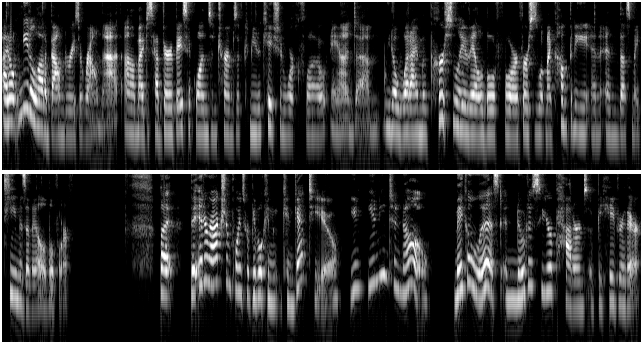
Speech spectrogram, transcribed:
I don't need a lot of boundaries around that. Um, I just have very basic ones in terms of communication workflow and um, you know what I'm personally available for versus what my company and and thus my team is available for. But the interaction points where people can can get to you, you you need to know. Make a list and notice your patterns of behavior there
